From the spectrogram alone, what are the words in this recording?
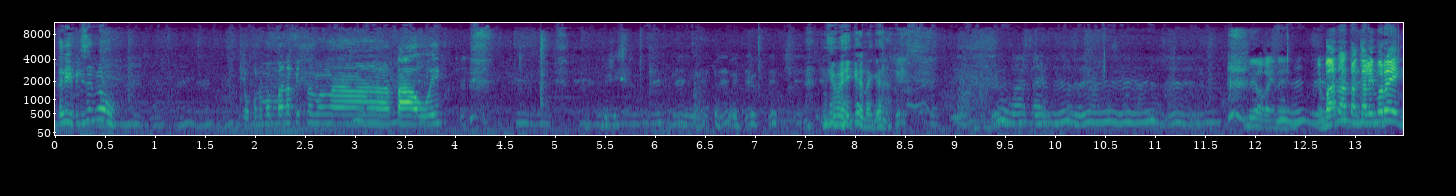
Dali, bilisan mo. Ayoko naman manakit ng mga tao eh. Hindi may ka naga. Hindi okay na yun. Yung bata, tanggalin mo rin.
